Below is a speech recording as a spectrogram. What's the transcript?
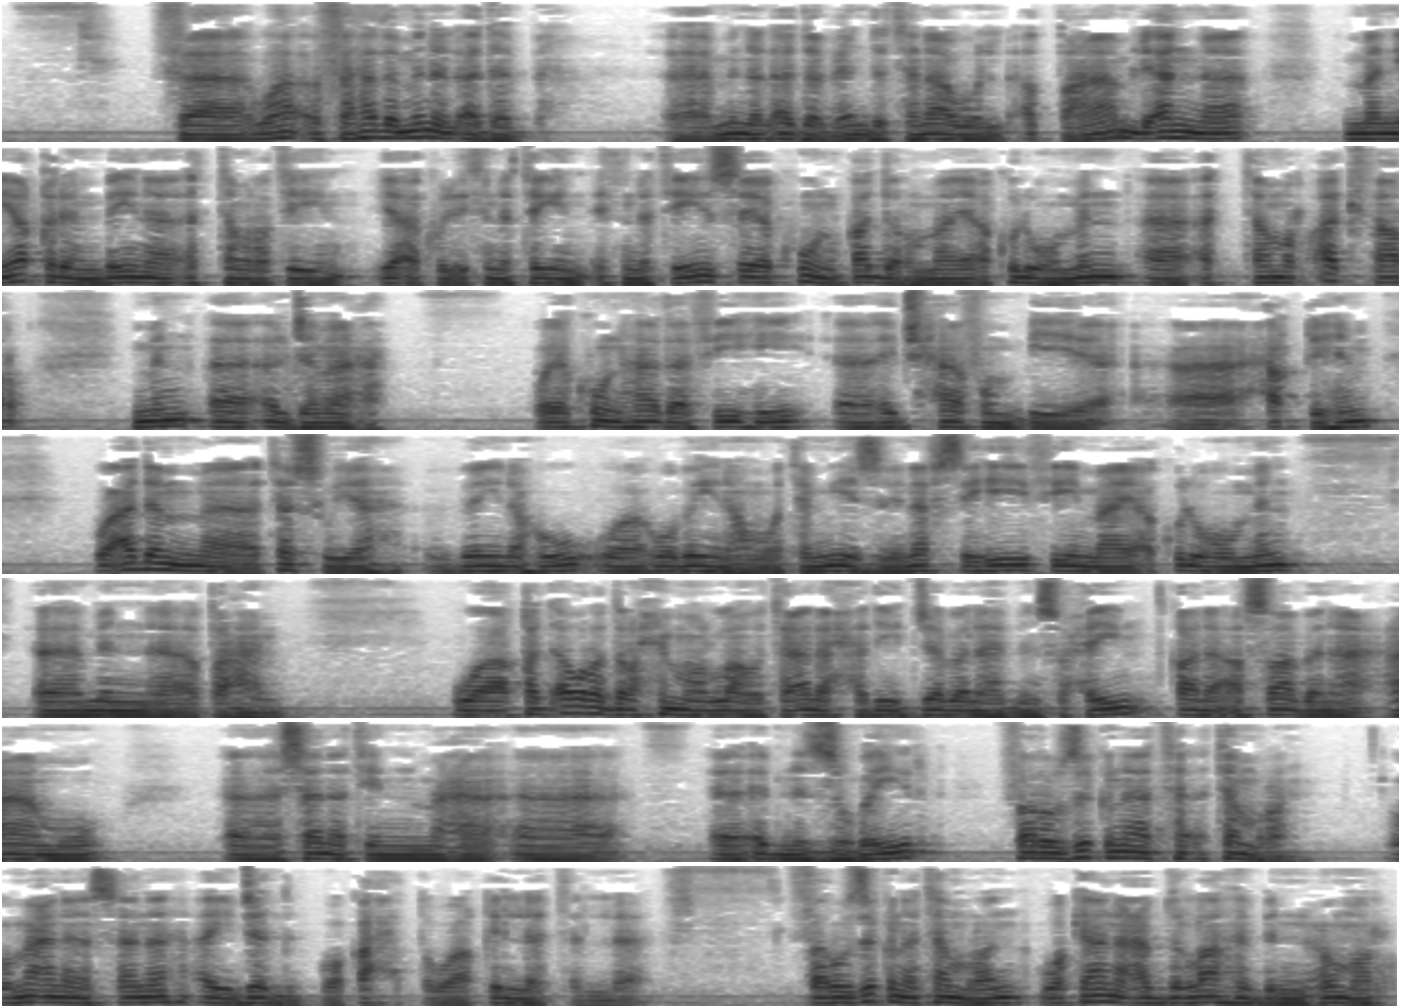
فهذا من الأدب آه، من الأدب عند تناول الطعام لأن من يقرن بين التمرتين يأكل اثنتين اثنتين سيكون قدر ما يأكله من آه، التمر أكثر من آه، الجماعة. ويكون هذا فيه إجحاف بحقهم وعدم تسوية بينه وبينهم وتمييز لنفسه فيما يأكله من من طعام. وقد أورد رحمه الله تعالى حديث جبلة بن سحيم قال أصابنا عام آه، سنة مع آه، آه، ابن الزبير فرزقنا تمرا. ومعنى سنة أي جدب وقحط وقلة فرزقنا تمرا. وكان عبد الله بن عمر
